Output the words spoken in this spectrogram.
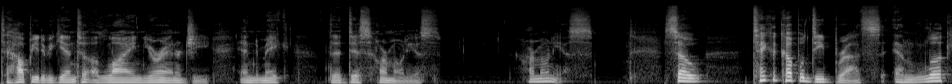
to help you to begin to align your energy and to make the disharmonious harmonious. So, take a couple deep breaths and look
